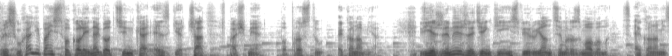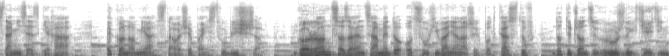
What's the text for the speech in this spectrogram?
Wysłuchali Państwo kolejnego odcinka SG Chat w paśmie Po prostu Ekonomia. Wierzymy, że dzięki inspirującym rozmowom z ekonomistami z SGH ekonomia stała się Państwu bliższa. Gorąco zachęcamy do odsłuchiwania naszych podcastów dotyczących różnych dziedzin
